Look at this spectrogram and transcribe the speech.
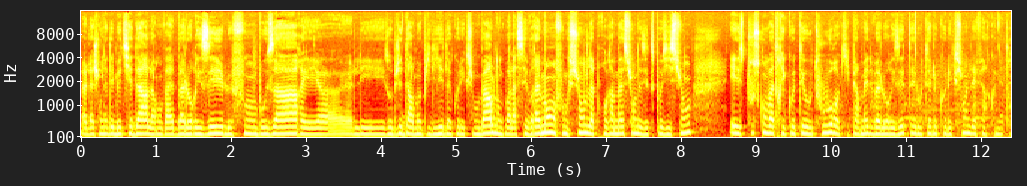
Euh, la journée des métiers d'art, là, on va valoriser le fonds Beaux-Arts et euh, les objets d'art mobilier de la collection Barle. Donc voilà, c'est vraiment en fonction de la programmation des expositions et tout ce qu'on va tricoter autour qui permet de valoriser telle ou telle collection et de les faire connaître.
